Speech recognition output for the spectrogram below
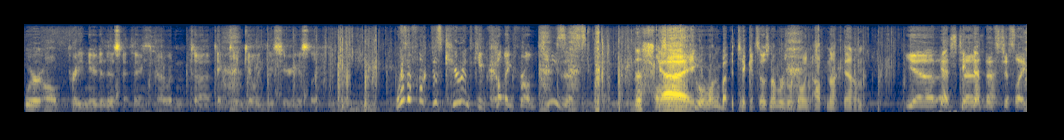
We're all pretty new to this, I think. I wouldn't uh, take team killing too seriously. Where the fuck does Kieran keep coming from? Jesus. This Also, I think you were wrong about the tickets. Those numbers were going up, not down. Yeah, Yeah, it's team that- deathmatch. That's just like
